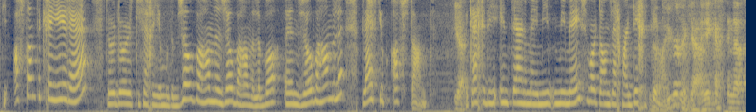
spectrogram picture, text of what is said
die afstand te creëren, hè, door, door te zeggen je moet hem zo behandelen, zo behandelen en zo behandelen, blijft hij op afstand. Ja. Dan krijg je die interne mi- mimese, wordt dan zeg maar dichtgetimmerd. Natuurlijk, ja. Je krijgt inderdaad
